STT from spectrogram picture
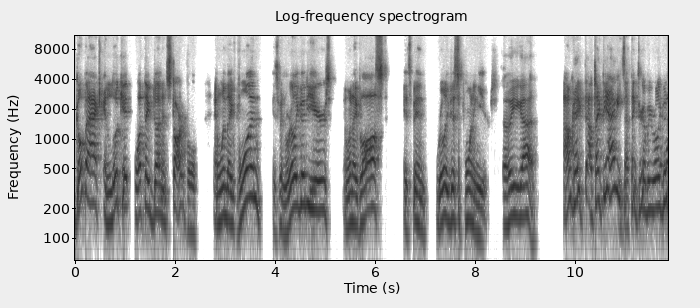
Go back and look at what they've done in Starkville, and when they've won, it's been really good years, and when they've lost, it's been really disappointing years. So who you got? Okay, I'll take the Aggies. I think they're going to be really good.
